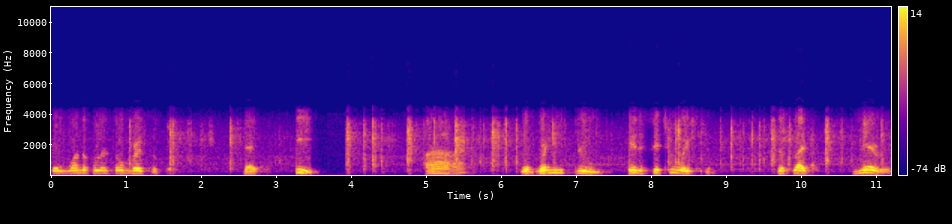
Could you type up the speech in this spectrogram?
so wonderful and so merciful that He ah, will bring you through in a situation. Just like Mary,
